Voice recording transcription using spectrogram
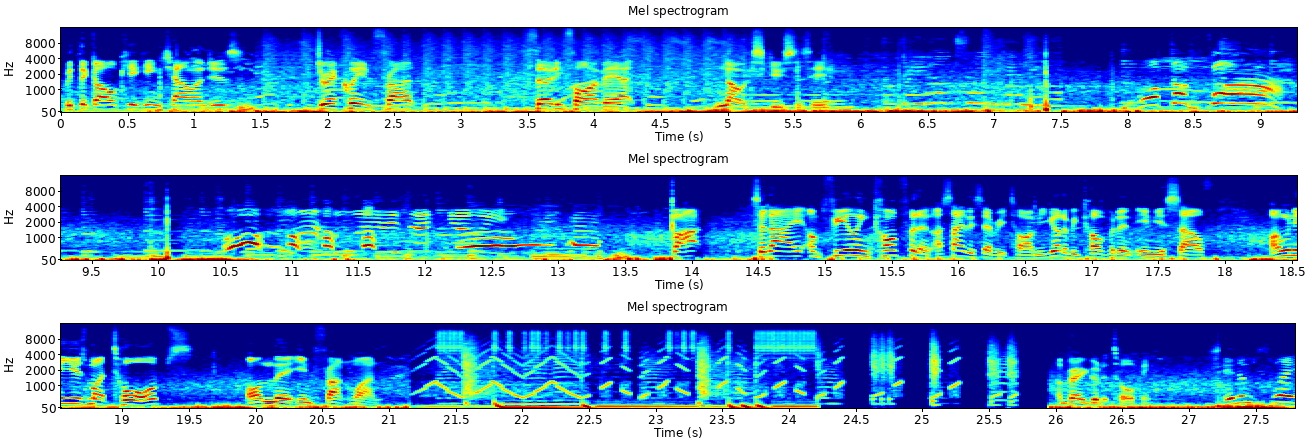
with the goal kicking challenges. Directly in front, 35 out, no excuses here. What the fuck? Oh. oh, oh, oh but today I'm feeling confident. I say this every time. You got to be confident in yourself. I'm going to use my torps on the in front one. Very good at torping. Hit him, sweet.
